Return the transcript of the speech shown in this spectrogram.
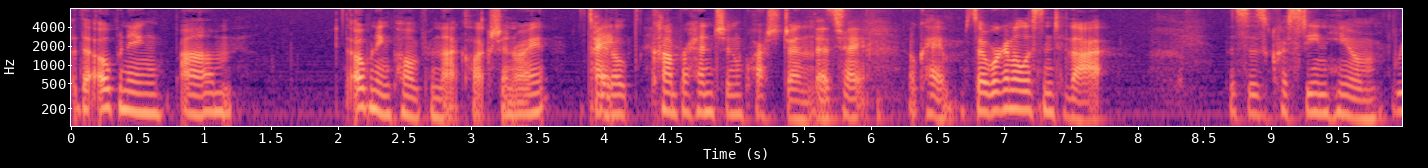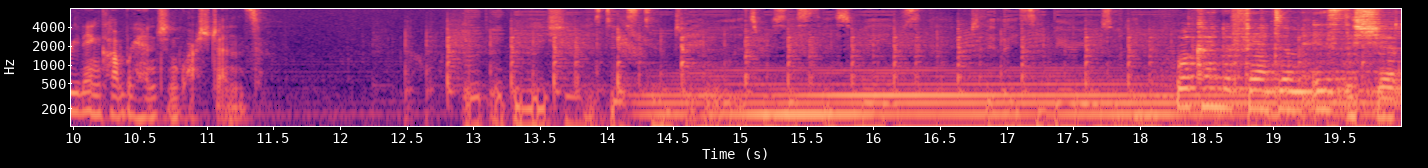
the opening um, the opening poem from that collection, right? Titled "Comprehension Questions." That's right. Okay, so we're going to listen to that. This is Christine Hume reading Comprehension Questions. What kind of phantom is the ship?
